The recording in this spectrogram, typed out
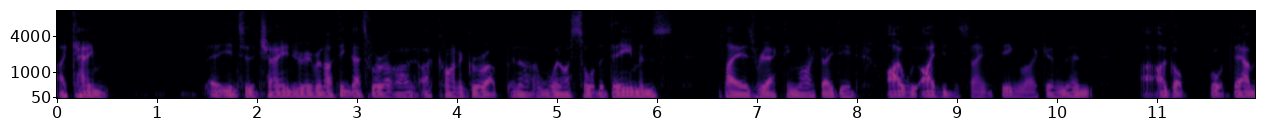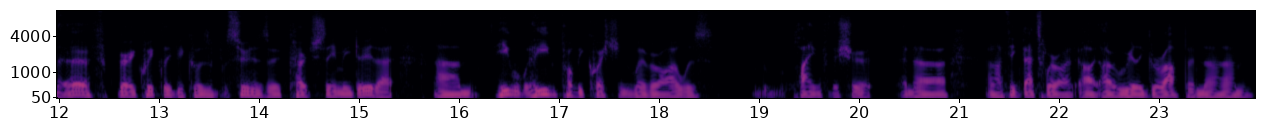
I came uh, into the change room, and I think that's where I, I kind of grew up. And I, when I saw the demons players reacting like they did, I, w- I did the same thing. Like, and I I got brought down to earth very quickly because as soon as a coach see me do that, um, he he probably questioned whether I was playing for the shirt, and uh, and I think that's where I, I, I really grew up, and um,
